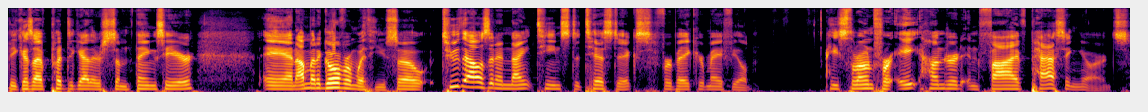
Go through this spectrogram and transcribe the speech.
because I've put together some things here and I'm going to go over them with you. So, 2019 statistics for Baker Mayfield. He's thrown for 805 passing yards.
